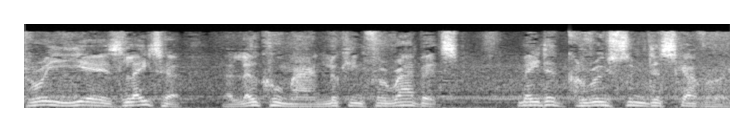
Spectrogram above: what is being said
Three years later, a local man looking for rabbits made a gruesome discovery.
